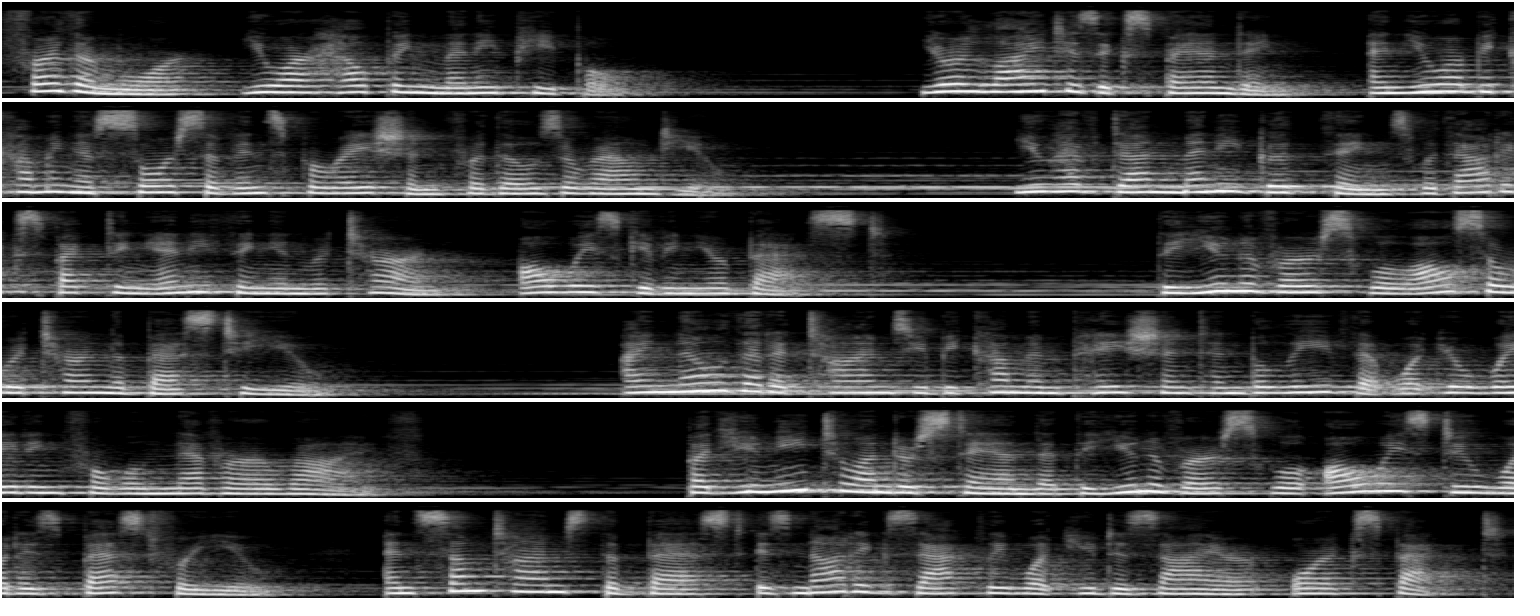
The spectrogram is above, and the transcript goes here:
Furthermore, you are helping many people. Your light is expanding, and you are becoming a source of inspiration for those around you. You have done many good things without expecting anything in return, always giving your best. The universe will also return the best to you. I know that at times you become impatient and believe that what you're waiting for will never arrive. But you need to understand that the universe will always do what is best for you, and sometimes the best is not exactly what you desire or expect.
